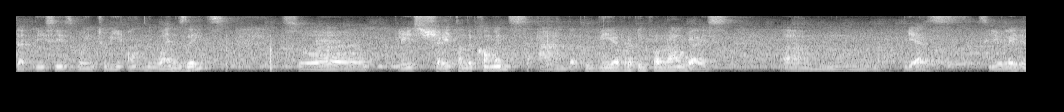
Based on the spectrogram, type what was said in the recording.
that this is going to be on Wednesdays so please share it on the comments and that would be everything for now guys um, yes see you later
